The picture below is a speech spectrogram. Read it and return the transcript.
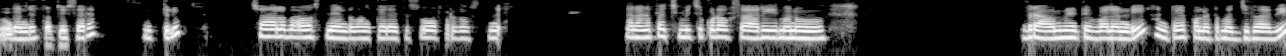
ఇంకండి ఇక్కడ చూసారా? గుర్తులు చాలా బాగా వస్తున్నాయండి వంకాయలు అయితే. సూపర్గా వస్తున్నాయి. అలానే పచ్చిమిర్చి కూడా ఒకసారి మనం ద్రావణం అయితే ఇవ్వాలండి. అంటే పొలట మజ్జిగ అది.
